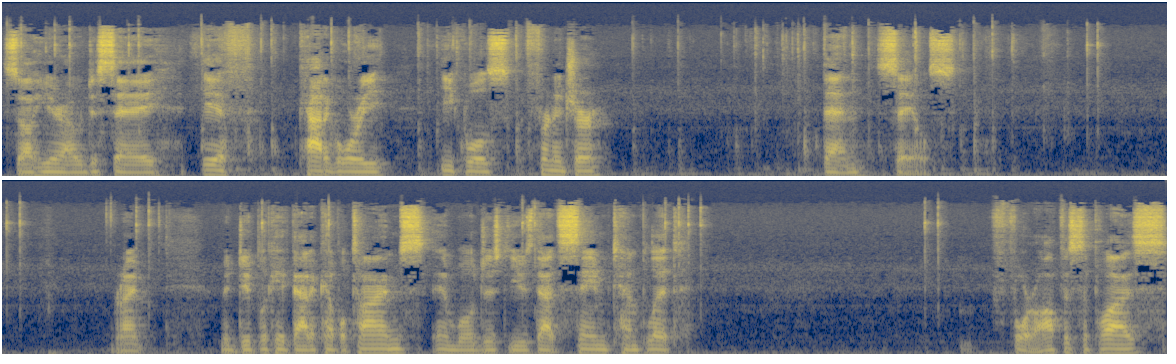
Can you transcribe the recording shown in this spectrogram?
So here I would just say if category equals furniture, then sales right? I'm gonna duplicate that a couple times and we'll just use that same template for office supplies.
